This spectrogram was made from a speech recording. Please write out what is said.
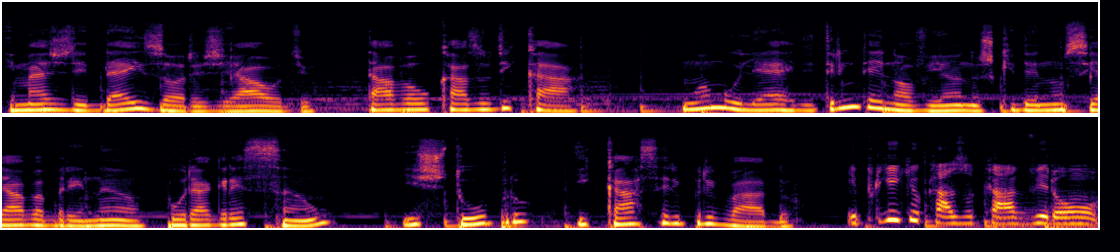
e mais de 10 horas de áudio, estava o caso de K, uma mulher de 39 anos que denunciava Brenan por agressão, estupro e cárcere privado. E por que, que o caso K virou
